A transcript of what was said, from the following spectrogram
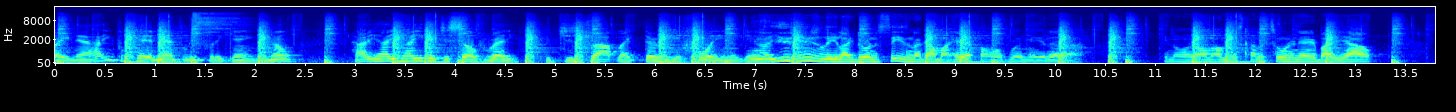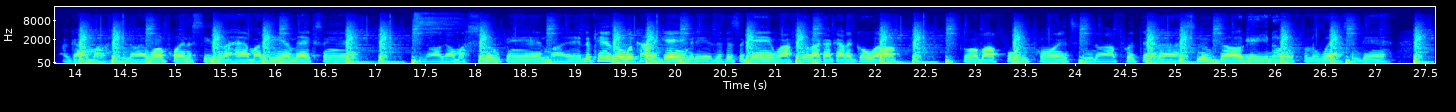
right now. How you prepare mentally for the game? You know, how do you how you how you get yourself ready to just drop like 30 or 40 in the game? You know, usually like during the season, I got my headphones with me, and uh, you know, and I'm, I'm just kind of tuning everybody out. I got my, you know, at one point in the season, I had my DMX in. You know, I got my Snoop in. My, it depends on what kind of game it is. If it's a game where I feel like I gotta go out, score about 40 points, you know, I put that uh, Snoop Dogg in, you know, from the West, and then,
